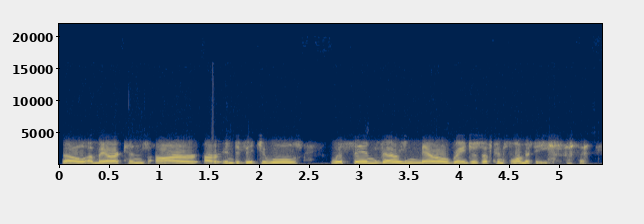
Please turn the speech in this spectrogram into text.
So Americans are are individuals within very narrow ranges of conformity.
